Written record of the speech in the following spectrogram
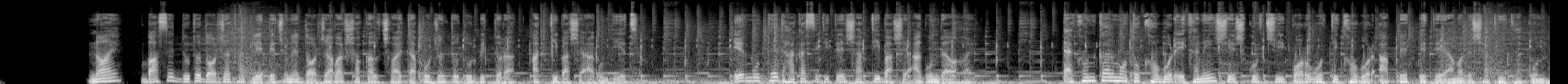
নয়, বাসের দুটো দরজা থাকলে পেছনের দরজা আবার সকাল ছয়টা পর্যন্ত দুর্বৃত্তরা আটটি বাসে আগুন দিয়েছে। এর মধ্যে ঢাকা সিটিতে সাতটি বাসে আগুন দেওয়া হয়। এখনকার মতো খবর এখানেই শেষ করছি। পরবর্তী খবর আপডেট পেতে আমাদের সাথেই থাকুন।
